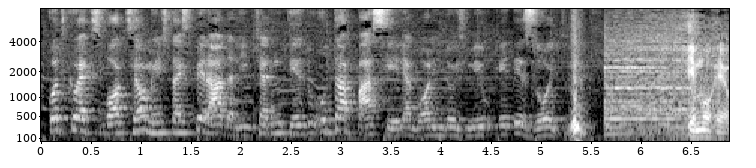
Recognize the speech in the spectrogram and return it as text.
Enquanto que o Xbox realmente está esperado ali que a Nintendo ultrapasse ele agora em 2018, né? E morreu.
